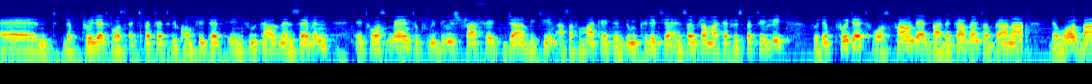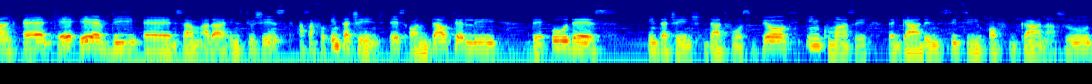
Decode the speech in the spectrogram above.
and the project was expected to be completed in 2007. It was meant to reduce traffic jam between Asafo Market, Adum Kejetia and Central Market respectively. So the project was founded by the government of Ghana, the World Bank and AFD and some other institutions. Asafo Interchange is undoubtedly the oldest interchange that was built in Kumasi, the garden city of Ghana. So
